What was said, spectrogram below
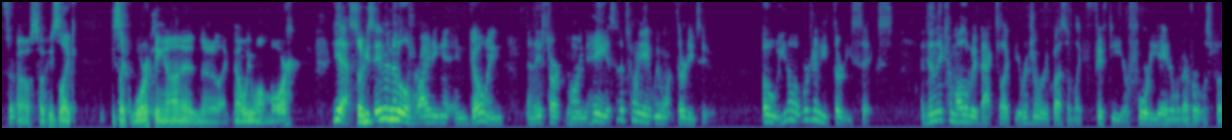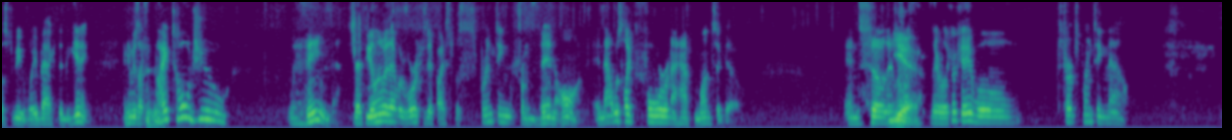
So, oh, so he's like he's like working on it, and they're like, no, we want more. Yeah, so he's in the middle of writing it and going, and they start going, hey, instead of 28, we want 32. Oh, you know what? We're going to need 36. And then they come all the way back to like the original request of like 50 or 48 or whatever it was supposed to be way back at the beginning. And he was like, Mhm. I told you then that the only way that would work is if I was sprinting from then on. And that was like four and a half months ago. And so they were, Yeah. like, they were like, okay, well, start sprinting now.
